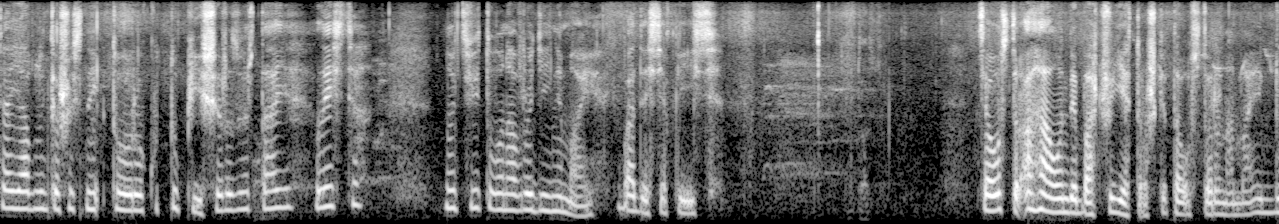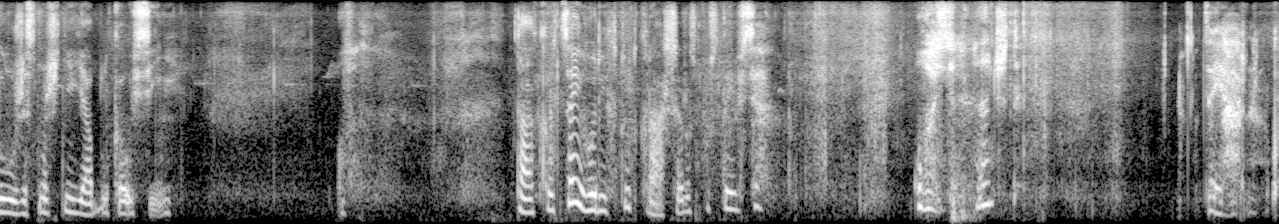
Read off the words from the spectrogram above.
Ця яблунька щось не того року тупіше розвертає листя. Ну, цвіту вона вроді й немає. Хіба десь якийсь. Ця остро... Ага, он де бачу, є трошки та сторона має. Дуже смачні яблука осінні. О. Так, оцей горіх тут краще розпустився. Ось, бачите? Цей гарненько.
